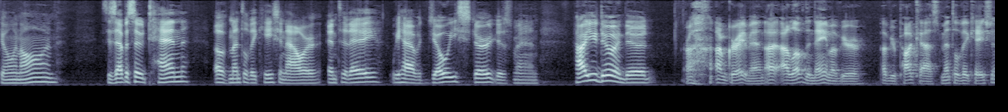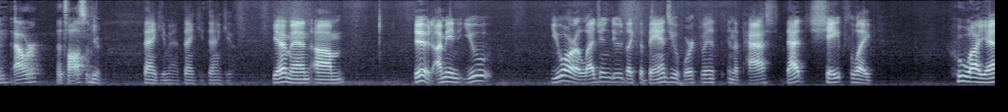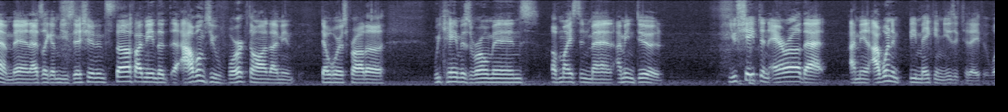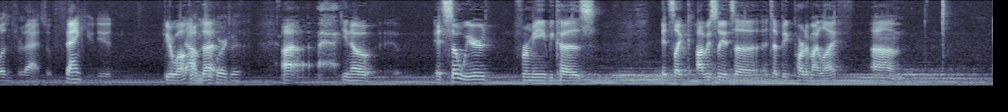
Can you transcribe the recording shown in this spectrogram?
going on? This is episode 10 of Mental Vacation Hour, and today we have Joey Sturgis, man. How you doing, dude? Uh, I'm great, man. I, I love the name of your of your podcast, Mental Vacation Hour. That's awesome. Yeah. Thank you, man. Thank you. Thank you. Yeah, man. Um, dude, I mean, you you are a legend, dude. Like the bands you've worked with in the past, that shaped like who I am, man, as like a musician and stuff. I mean, the, the albums you've worked on, I mean, Devil Wears Prada, We Came as Romans, Of Mice and Men. I mean, dude, you shaped an era that, I mean, I wouldn't be making music today if it wasn't for that. So thank you, dude. You're The welcome. albums That, worked with. uh, you know, it's so weird for me because it's like obviously it's a it's a big part of my life, um,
